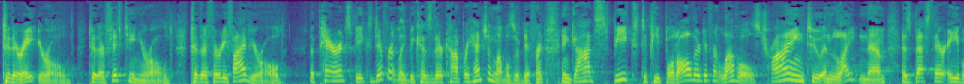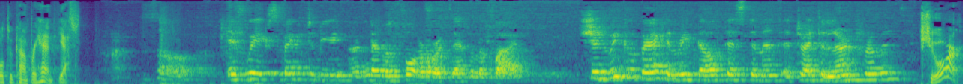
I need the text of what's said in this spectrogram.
to their eight year old, to their 15 year old, to their 35 year old. The parent speaks differently because their comprehension levels are different, and God speaks to people at all their different levels, trying to enlighten them as best they're able to comprehend. Yes? So, if we expect to be on level 4, for example, or 5, should we go back and read the Old Testament and try to learn from it? Sure.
